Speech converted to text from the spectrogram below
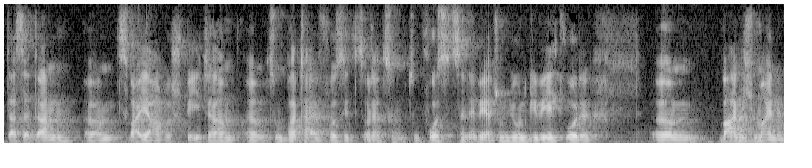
Dass er dann ähm, zwei Jahre später ähm, zum Parteivorsitz oder zum, zum Vorsitzenden der Werteunion gewählt wurde, ähm, war nicht meine,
